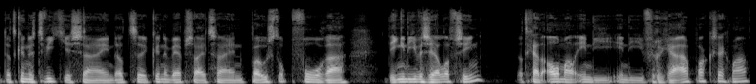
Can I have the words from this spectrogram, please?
dat kunnen tweetjes zijn, dat kunnen websites zijn, post op fora, dingen die we zelf zien. Dat gaat allemaal in die, in die vergaarpak, zeg maar.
